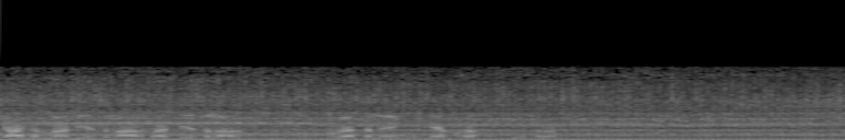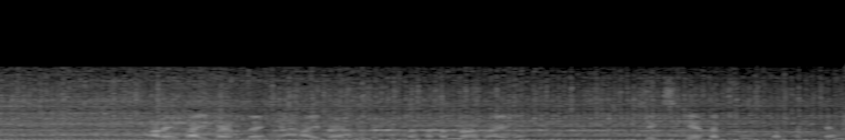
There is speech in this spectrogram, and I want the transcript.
क्या करना डी एस एल आर का डी एस एल वैसा लेंगे कैमरा, दूसरा। अरे एक आई पैड लेंगे आई पैड में कितना खतरनाक आएगा। सिक्स के तक शूट कर सकते हैं हम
